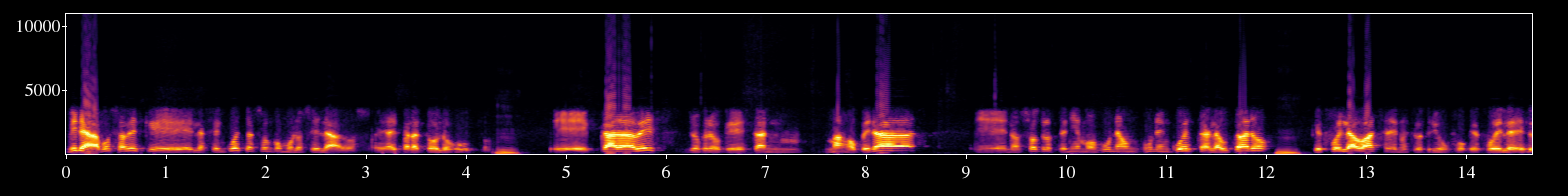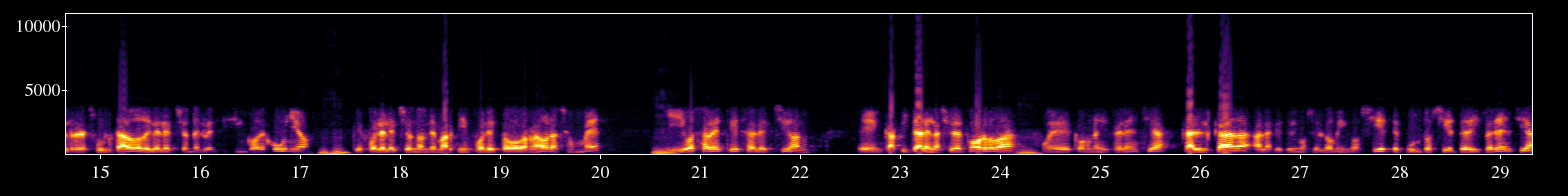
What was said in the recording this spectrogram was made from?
Mira, vos sabés que las encuestas son como los helados, eh, hay para todos los gustos. Hmm. cada vez yo creo que están más operadas, eh, nosotros teníamos una, una encuesta, Lautaro, mm. que fue la base de nuestro triunfo, que fue el, resultado de la elección del 25 de junio, que fue la elección donde Martín fue electo gobernador hace un mes, mm. y vos sabés que esa elección en capital, en la ciudad de Córdoba, mm. fue con una diferencia calcada a la que tuvimos el domingo, 7.7 de diferencia,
